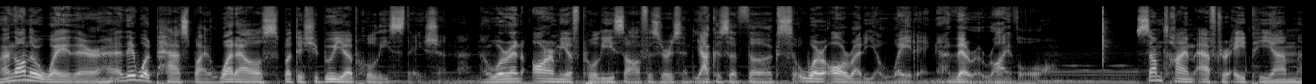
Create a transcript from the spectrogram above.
and on their way there, they would pass by what else but the Shibuya police station, where an army of police officers and Yakuza thugs were already awaiting their arrival. Sometime after 8 pm,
